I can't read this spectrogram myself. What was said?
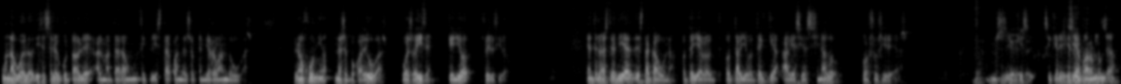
un abuelo dice ser el culpable al matar a un ciclista cuando le sorprendió robando uvas. Pero en junio no es época de uvas, o eso dicen, que yo soy lucido. Entre las teorías destaca una, Otavio Botecchia había sido asesinado por sus ideas. No sé si, queréis que siga con Minda.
